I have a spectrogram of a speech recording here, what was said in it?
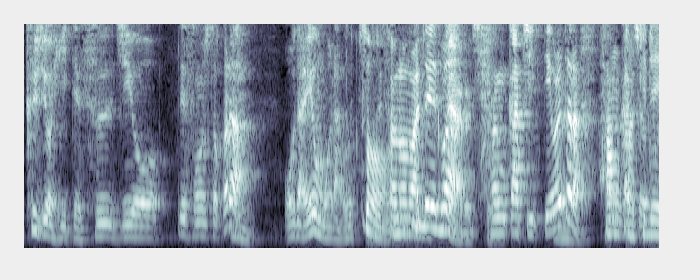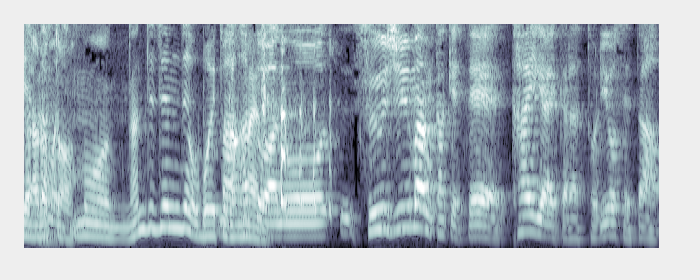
くじを引いて数字をでその人からお題をもらうっていそう。そのマジックでやるハンカチって言われたらハンカチでやると。もう、なんで全然覚えとらんまあ、あとあの数十万かけて海外から取り寄せた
